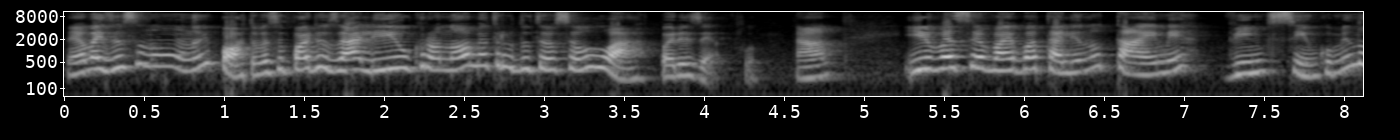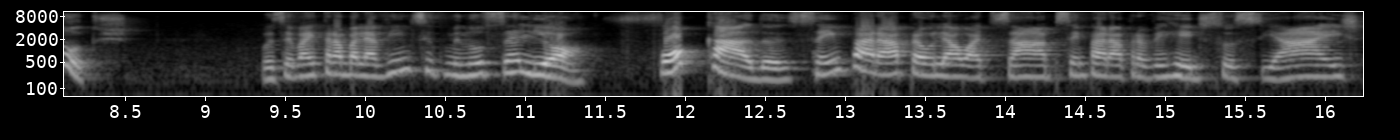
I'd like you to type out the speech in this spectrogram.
Né? Mas isso não, não importa. Você pode usar ali o cronômetro do teu celular, por exemplo. Tá? E você vai botar ali no timer 25 minutos. Você vai trabalhar 25 minutos ali, ó, focada, sem parar para olhar o WhatsApp, sem parar para ver redes sociais,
